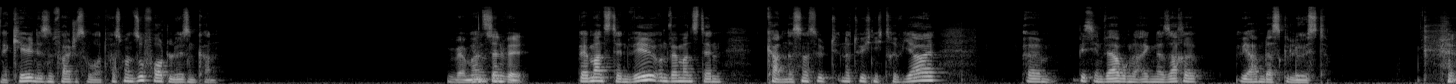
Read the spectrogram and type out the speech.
Ne, killen ist ein falsches Wort, was man sofort lösen kann. Wenn man es denn will. Wenn man es denn will und wenn man es denn kann. Das ist natürlich nicht trivial. Ähm, bisschen Werbung in eigener Sache. Wir haben das gelöst.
